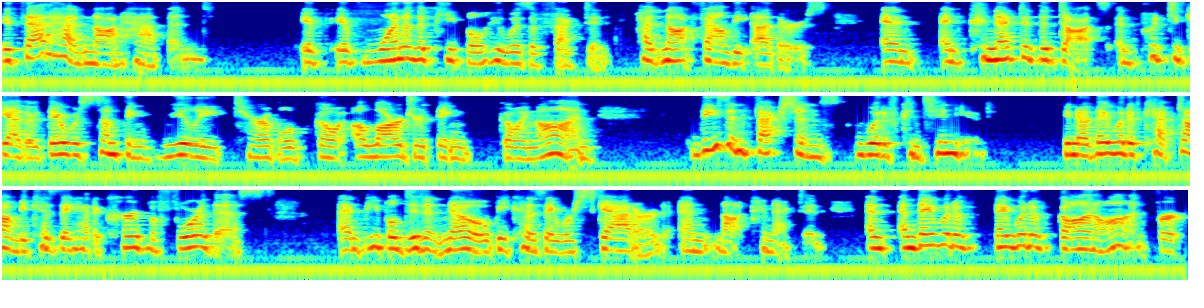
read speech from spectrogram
if that had not happened if if one of the people who was affected had not found the others and and connected the dots and put together there was something really terrible going a larger thing going on these infections would have continued. You know they would have kept on because they had occurred before this and people didn't know because they were scattered and not connected and and they would have they would have gone on for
